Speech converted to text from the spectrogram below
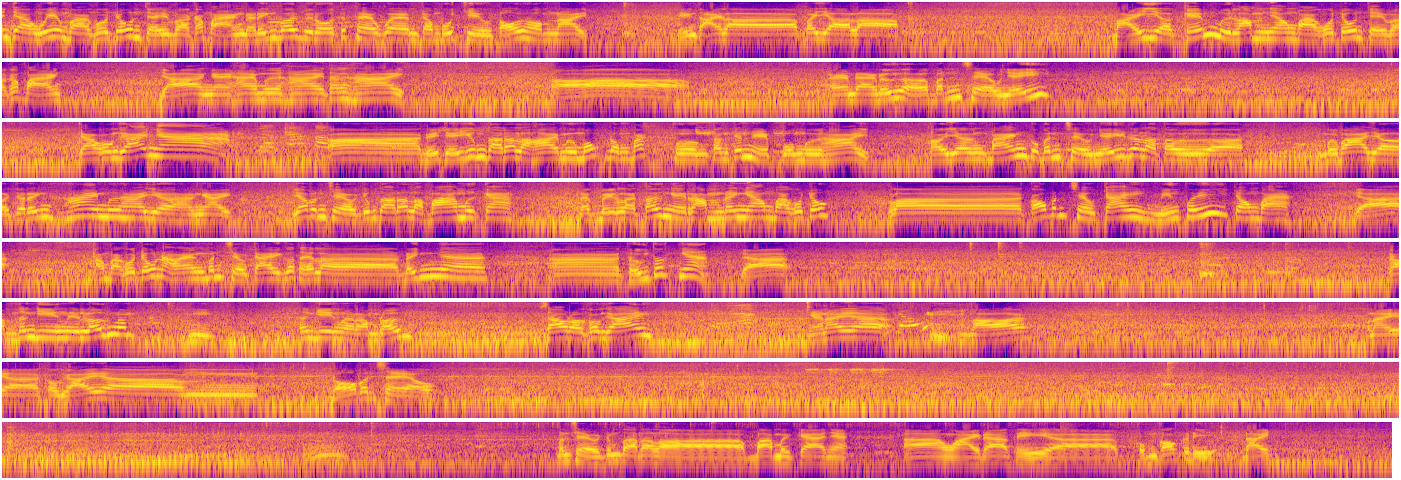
Mến chào quý ông bà, cô chú, anh chị và các bạn đã đến với video tiếp theo của em trong buổi chiều tối hôm nay. Hiện tại là bây giờ là 7 giờ kém 15 nha ông bà, cô chú, anh chị và các bạn. Dạ, ngày 22 tháng 2 Đó. Em đang đứng ở bánh xèo nhí. Chào con gái nha. À, Địa chỉ chúng ta đó là 21 Đông Bắc, phường Tân Chánh Hiệp, quận 12 Thời gian bán của bánh xèo nhí đó là từ ờ, 13 giờ cho đến 22 giờ hàng ngày. Giá bánh xèo chúng ta đó là 30k Đặc biệt là tới ngày rằm đây nha ông bà cô chú Là có bánh xèo chay miễn phí cho ông bà. Dạ. Ông bà cô chú nào ăn bánh xèo chay có thể là đến ờ, à, thưởng thức nha. Dạ. Rằm tháng giêng này lớn lắm. Ừ. tháng giêng là rằm lớn. Sao rồi con gái? Ngày nay à, đó. Hôm nay à, con gái à, đổ bánh xèo. Ừ. Bánh xèo chúng ta đó là 30k nha. À, ngoài ra thì à, cũng có cái địa đây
